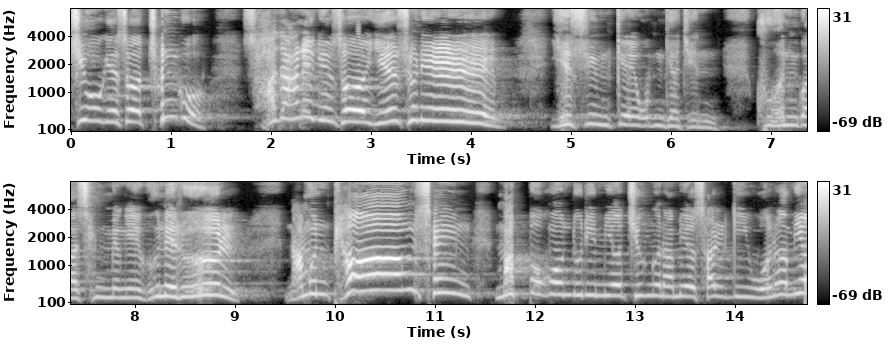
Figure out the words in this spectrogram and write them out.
지옥에서 천국, 사단에게서 예수님, 예수님께 옮겨진 구원과 생명의 은혜를 남은 평생 맛보고 누리며 증언하며 살기 원하면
